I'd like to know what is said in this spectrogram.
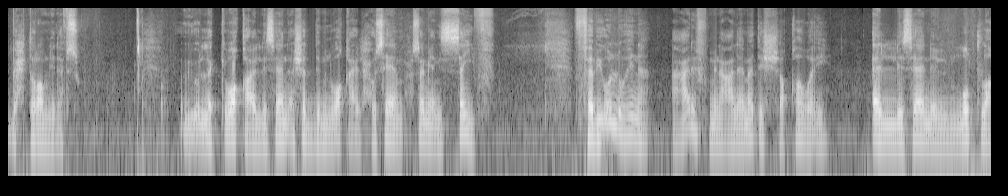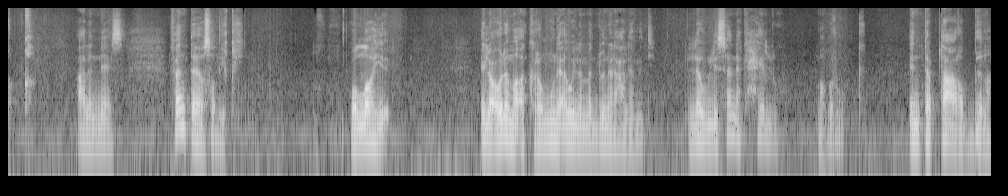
باحترام لنفسه. يقول لك وقع اللسان أشد من وقع الحسام. حسام يعني السيف. فبيقول له هنا عارف من علامات الشقاوة إيه؟ اللسان المطلق على الناس. فأنت يا صديقي والله العلماء أكرمونا قوي لما ادونا العلامة دي. لو لسانك حلو مبروك. أنت بتاع ربنا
